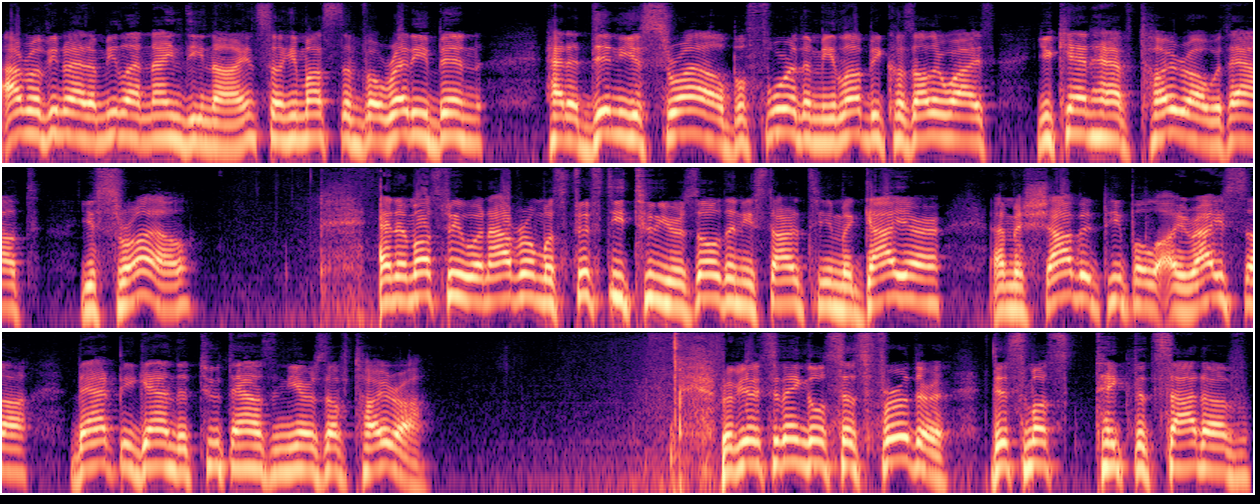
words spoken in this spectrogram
Avram Avinu had a Mila 99, so he must have already been, had a Din Yisrael before the Mila, because otherwise you can't have Torah without Yisrael. And it must be when Avram was 52 years old and he started to Megayer and Meshabed people, Iraisa, that began the 2,000 years of Torah. Rabbi Yosef Engel says further, this must take the tzad of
